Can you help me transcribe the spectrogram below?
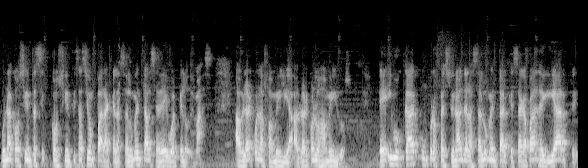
una concientización para que la salud mental se dé igual que lo demás. Hablar con la familia, hablar con los amigos eh, y buscar un profesional de la salud mental que sea capaz de guiarte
